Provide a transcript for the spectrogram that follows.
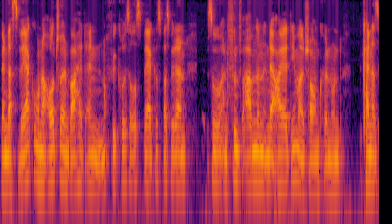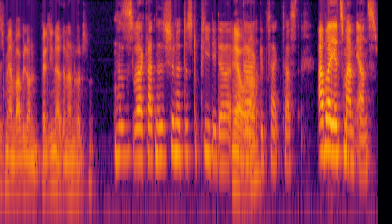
wenn das Werk ohne Autor in Wahrheit ein noch viel größeres Werk ist, was wir dann so an fünf Abenden in der ARD mal schauen können und keiner sich mehr an Babylon Berlin erinnern wird. Das war gerade eine schöne Dystopie, die du ja, da gezeigt hast. Aber jetzt mal im Ernst.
